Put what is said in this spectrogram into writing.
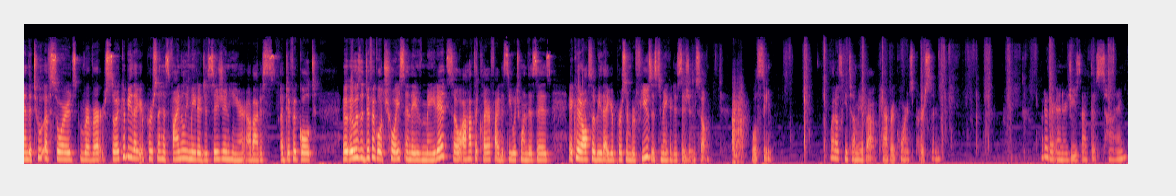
and the Two of Swords reversed. So it could be that your person has finally made a decision here about a, a difficult, it, it was a difficult choice and they've made it. So I'll have to clarify to see which one this is. It could also be that your person refuses to make a decision. So we'll see. What else can you tell me about Capricorn's person? What are their energies at this time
